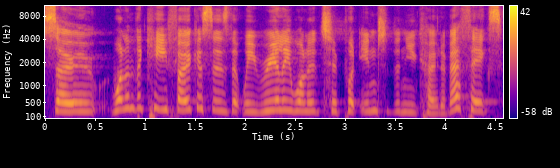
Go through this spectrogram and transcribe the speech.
so one of the key focuses that we really wanted to put into the new code of ethics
